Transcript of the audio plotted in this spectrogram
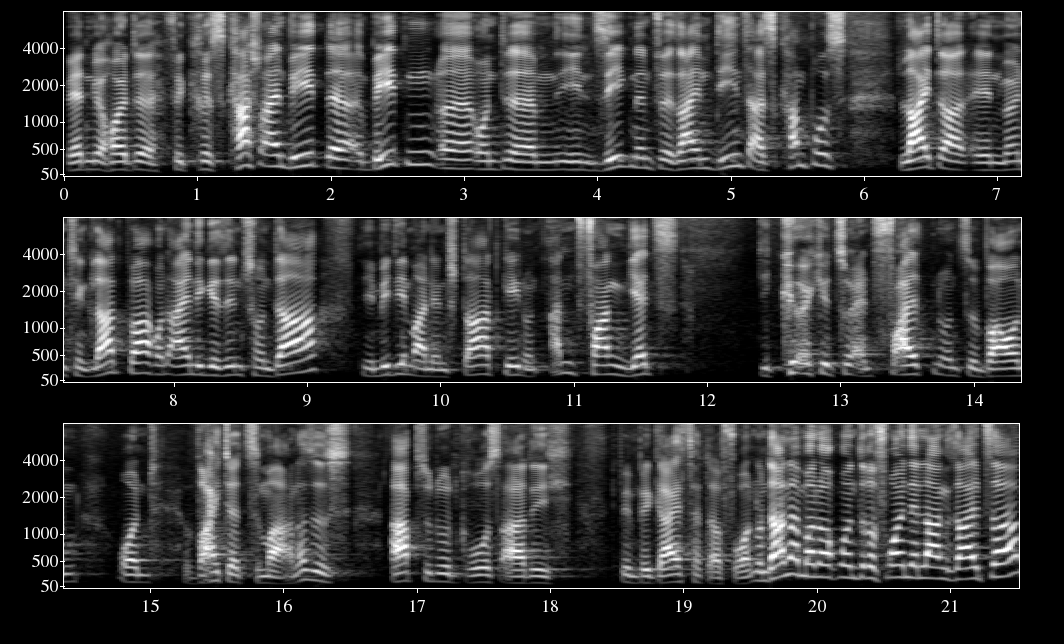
Werden wir heute für Chris Kasch einbeten äh, und ähm, ihn segnen für seinen Dienst als Campusleiter in Mönchengladbach. Und einige sind schon da, die mit ihm an den Start gehen und anfangen jetzt die Kirche zu entfalten und zu bauen und weiterzumachen. Das ist absolut großartig. Ich bin begeistert davon. Und dann haben wir noch unsere Freundin Langsalza.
